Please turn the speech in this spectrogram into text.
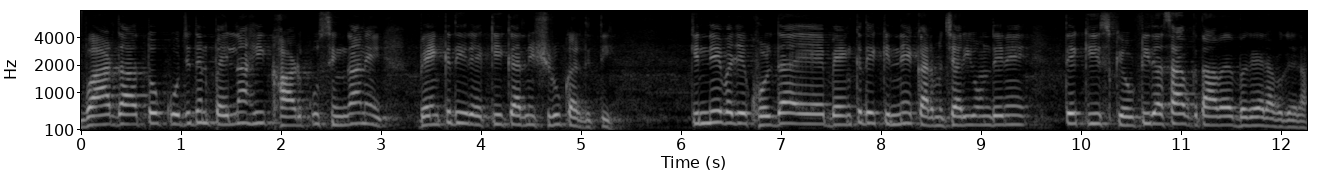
ਵਾਰਦਾਤ ਤੋਂ ਕੁਝ ਦਿਨ ਪਹਿਲਾਂ ਹੀ ਖਾੜਕੂ ਸਿੰਘਾਂ ਨੇ ਬੈਂਕ ਦੀ ਰੈਕੀ ਕਰਨੀ ਸ਼ੁਰੂ ਕਰ ਦਿੱਤੀ। ਕਿੰਨੇ ਵਜੇ ਖੁੱਲਦਾ ਹੈ ਬੈਂਕ ਦੇ ਕਿੰਨੇ ਕਰਮਚਾਰੀ ਆਉਂਦੇ ਨੇ? ਤੇ ਕੀ ਸਿਕਿਉਰਿਟੀ ਦਾ ਹਿਸਾਬ ਕਿਤਾਬ ਹੈ? ਵਗੈਰਾ ਵਗੈਰਾ।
